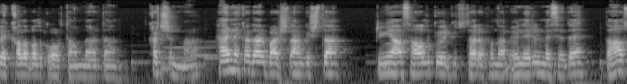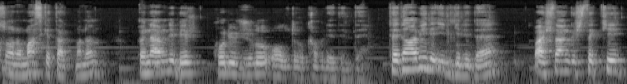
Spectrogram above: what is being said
ve kalabalık ortamlardan kaçınma, her ne kadar başlangıçta Dünya Sağlık Örgütü tarafından önerilmese de daha sonra maske takmanın önemli bir koruyuculuğu olduğu kabul edildi. Tedavi ile ilgili de başlangıçtaki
